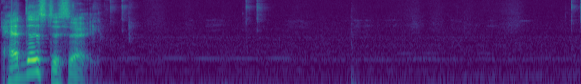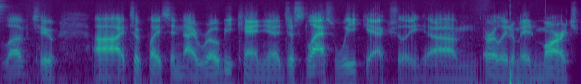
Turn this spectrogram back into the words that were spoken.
had this to say. Love to. Uh, it took place in Nairobi, Kenya, just last week, actually, um, early to mid March.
